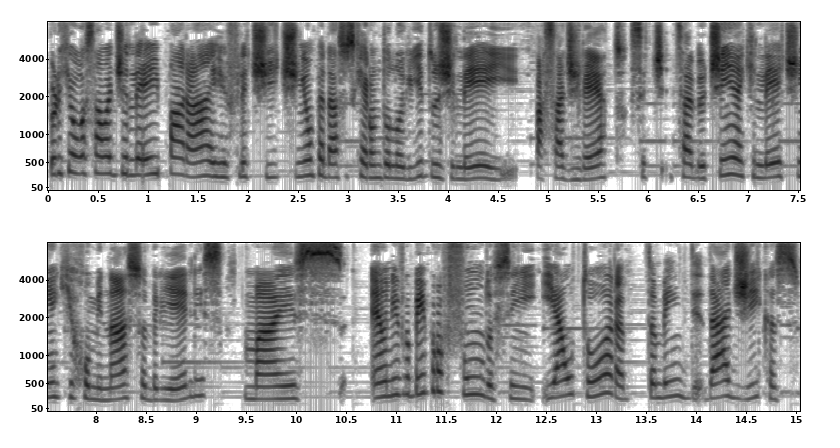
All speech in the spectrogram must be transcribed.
porque eu gostava de ler e parar e refletir. Tinham pedaços que eram doloridos de ler e passar direto. Você, sabe, eu tinha que ler, tinha que ruminar sobre eles, mas é um livro bem profundo, assim, e a autora também dá dicas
